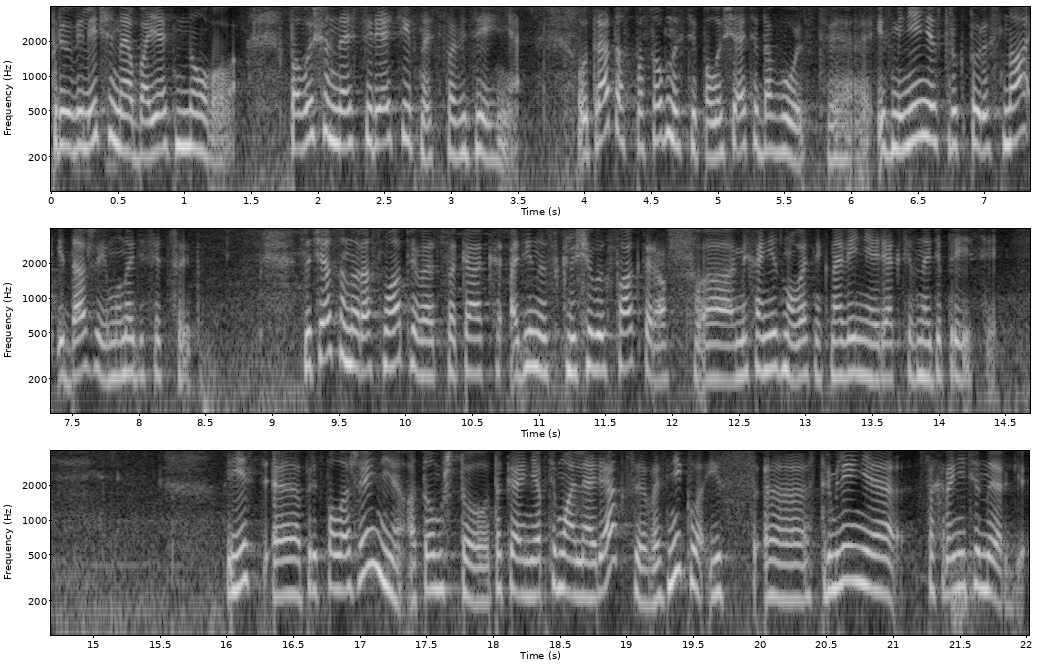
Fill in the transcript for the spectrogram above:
преувеличенная боязнь нового, повышенная стереотипность поведения, утрата способности получать удовольствие, изменение структуры сна и даже иммунодефицит. Сейчас оно рассматривается как один из ключевых факторов э, механизма возникновения реактивной депрессии. Есть э, предположение о том, что такая неоптимальная реакция возникла из э, стремления сохранить энергию.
